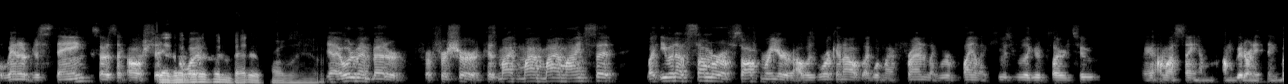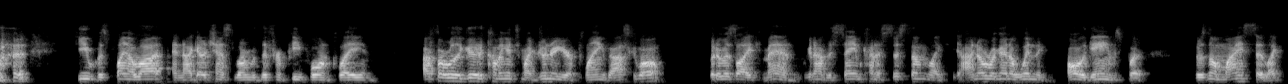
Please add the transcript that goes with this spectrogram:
But we ended up just staying. So it's like, oh shit, yeah that what? would have been better probably yeah. Yeah, it would have been better for, for sure. Because my, my my mindset, like even at summer of sophomore year, I was working out like with my friend. Like we were playing. Like he was a really good player too. Like, I'm not saying I'm, I'm good or anything, but he was playing a lot, and I got a chance to learn with different people and play. And I felt really good coming into my junior year playing basketball. But it was like, man, we're gonna have the same kind of system. Like I know we're gonna win the, all the games, but there's no mindset. Like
